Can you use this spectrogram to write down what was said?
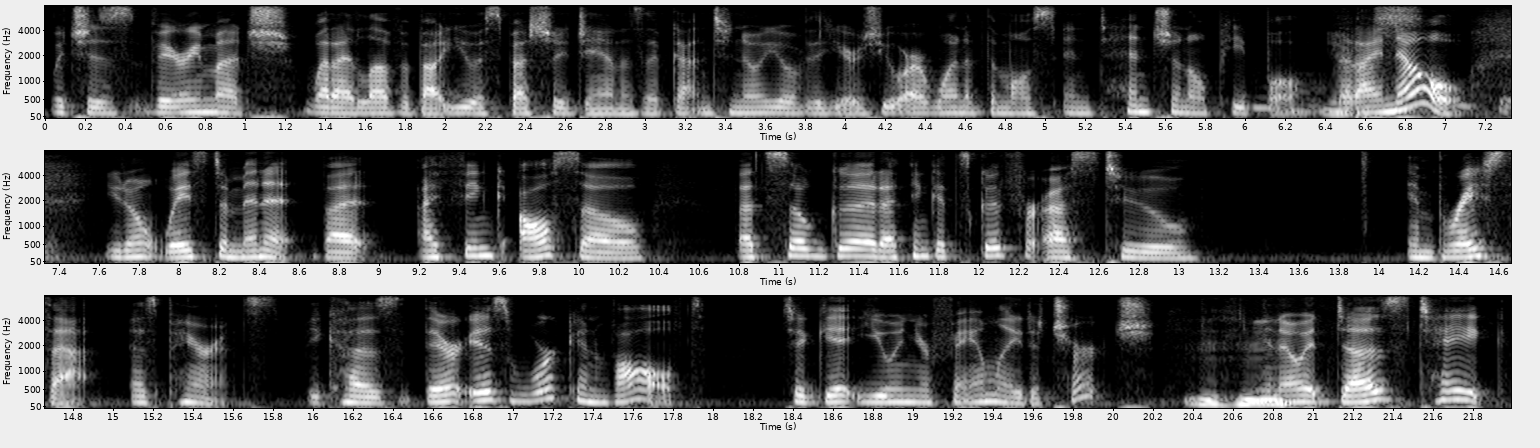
which is very much what I love about you, especially Jan. As I've gotten to know you over the years, you are one of the most intentional people that I know. You don't waste a minute, but I think also that's so good. I think it's good for us to embrace that as parents because there is work involved to get you and your family to church. You know, it does take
